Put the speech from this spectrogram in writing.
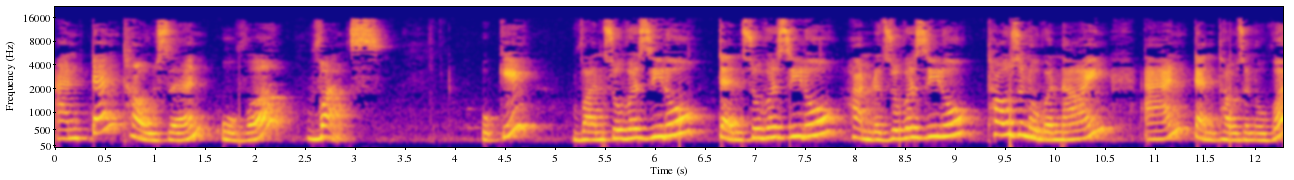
and 10,000 over ones. Okay. Ones over 0, tens over 0, hundreds over 0, thousand over 9 and 10,000 over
